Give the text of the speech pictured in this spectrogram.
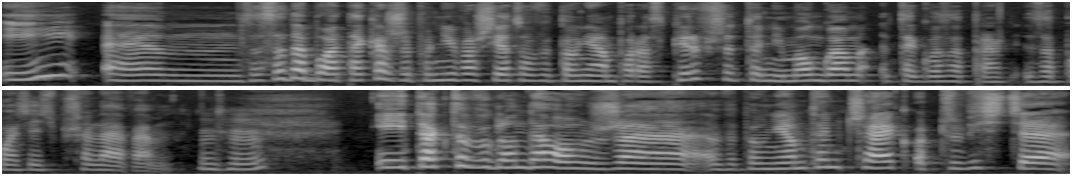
I um, zasada była taka, że ponieważ ja to wypełniałam po raz pierwszy, to nie mogłam tego zapłacić przelewem. Mhm. I tak to wyglądało, że wypełniłam ten czek, oczywiście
